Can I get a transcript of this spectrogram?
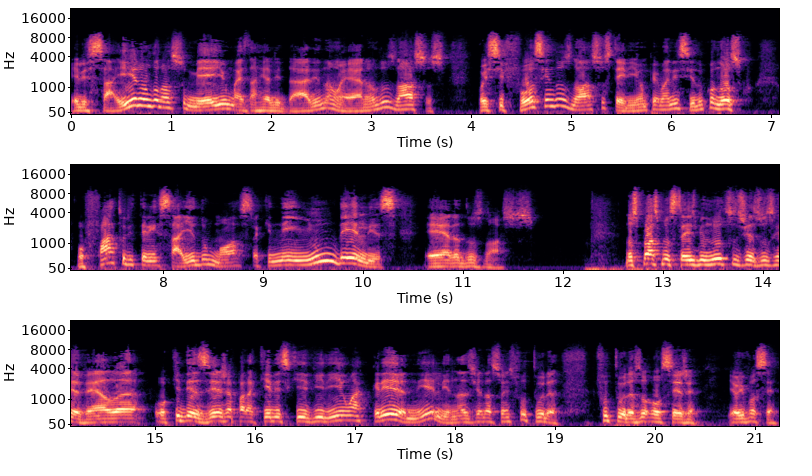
Eles saíram do nosso meio, mas na realidade não eram dos nossos, pois se fossem dos nossos, teriam permanecido conosco. O fato de terem saído mostra que nenhum deles era dos nossos. Nos próximos três minutos, Jesus revela o que deseja para aqueles que viriam a crer nele nas gerações futuras, futuras ou seja, eu e você.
